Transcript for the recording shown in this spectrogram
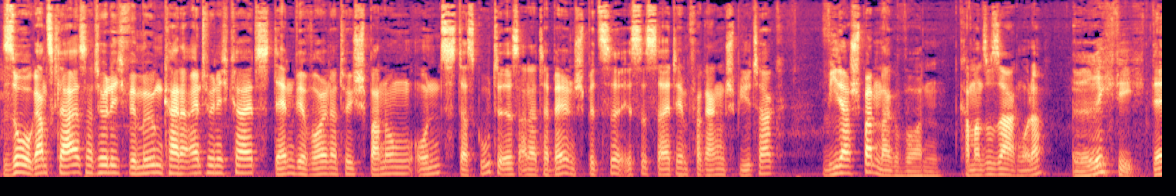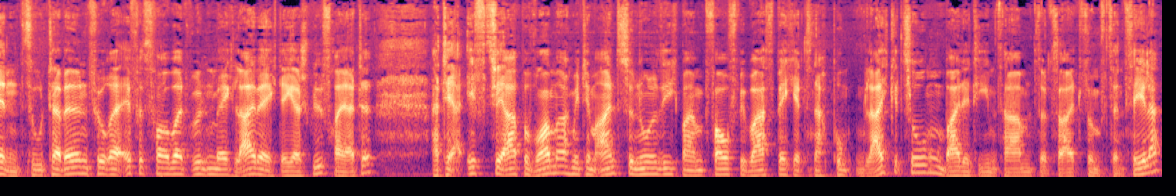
So, ganz klar ist natürlich, wir mögen keine Eintönigkeit, denn wir wollen natürlich Spannung und das Gute ist, an der Tabellenspitze ist es seit dem vergangenen Spieltag wieder spannender geworden. Kann man so sagen, oder? Richtig, denn zu Tabellenführer FSV Bad Württemberg-Leiberg, der ja spielfrei hatte, hat der FC Ape Wormach mit dem 1 0 Sieg beim VfB Basbech jetzt nach Punkten gleichgezogen. Beide Teams haben zurzeit 15 Zähler.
